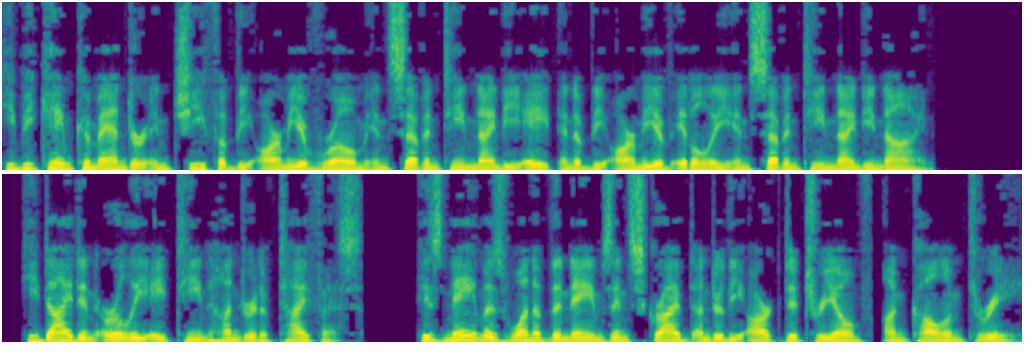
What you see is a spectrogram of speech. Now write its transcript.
He became commander-in-chief of the Army of Rome in 1798 and of the Army of Italy in 1799. He died in early 1800 of typhus. His name is one of the names inscribed under the Arc de Triomphe, on column 3.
